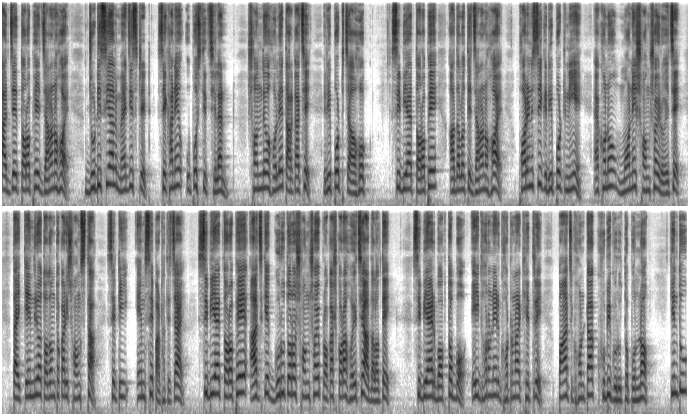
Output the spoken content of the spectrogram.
রাজ্যের তরফে জানানো হয়, জুডিশিয়াল ম্যাজিস্ট্রেট সেখানে উপস্থিত ছিলেন। সন্দেহ হলে তার কাছে রিপোর্ট চাওয়া হোক। সিবিআইয়ের তরফে আদালতে জানানো হয়, ফরেন্সিক রিপোর্ট নিয়ে এখনও মনে সংশয় রয়েছে, তাই কেন্দ্রীয় তদন্তকারী সংস্থা সেটি এমসে পাঠাতে চায়। সিবিআইয়ের তরফে আজকে গুরুতর সংশয় প্রকাশ করা হয়েছে আদালতে। সিবিআইয়ের বক্তব্য এই ধরনের ঘটনার ক্ষেত্রে পাঁচ ঘণ্টা খুবই গুরুত্বপূর্ণ। কিন্তু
